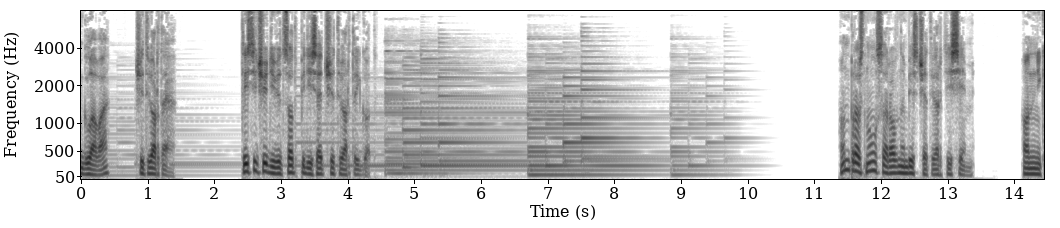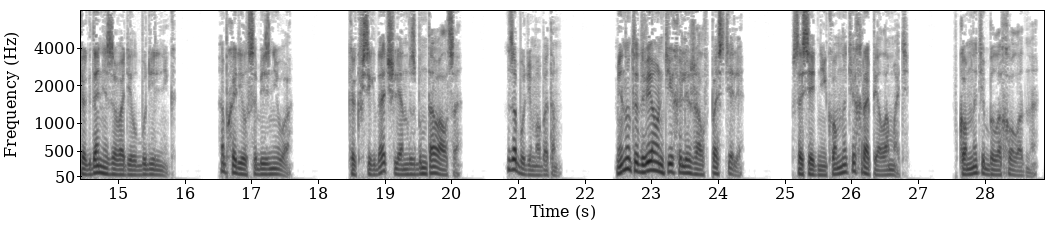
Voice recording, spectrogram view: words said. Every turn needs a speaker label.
Speaker 1: Глава 4. 1954 год. Он проснулся ровно без четверти семь. Он никогда не заводил будильник. Обходился без него. Как всегда, член взбунтовался. Забудем об этом. Минуты две он тихо лежал в постели. В соседней комнате храпела мать. В комнате было холодно.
